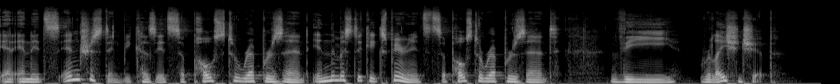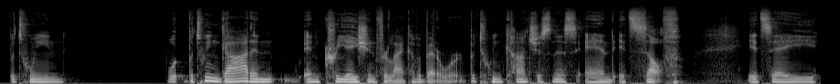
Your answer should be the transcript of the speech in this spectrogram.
And, and it's interesting because it's supposed to represent, in the mystic experience, it's supposed to represent the relationship between between God and, and creation, for lack of a better word, between consciousness and itself. It's a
